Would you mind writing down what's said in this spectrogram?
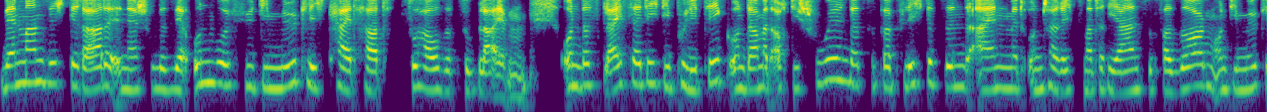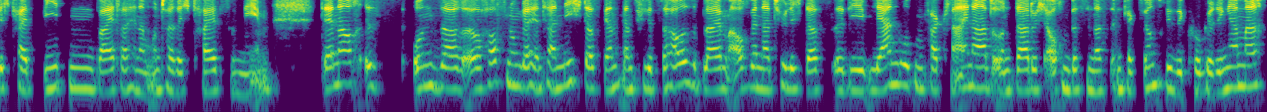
wenn man sich gerade in der Schule sehr unwohl fühlt, die Möglichkeit hat, zu Hause zu bleiben. Und dass gleichzeitig die Politik und damit auch die Schulen dazu verpflichtet sind, einen mit Unterrichtsmaterialien zu versorgen und die Möglichkeit bieten, weiterhin am Unterricht teilzunehmen. Dennoch ist ist unsere Hoffnung dahinter nicht, dass ganz, ganz viele zu Hause bleiben, auch wenn natürlich das äh, die Lerngruppen verkleinert und dadurch auch ein bisschen das Infektionsrisiko geringer macht.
